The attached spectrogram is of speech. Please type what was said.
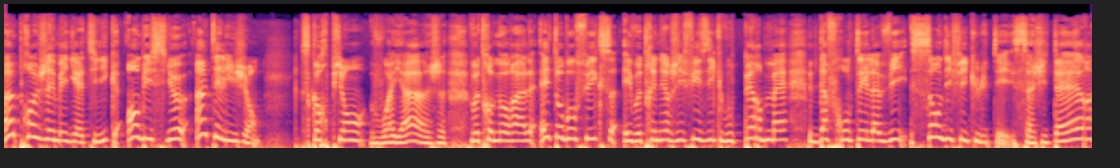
un projet médiatique ambitieux, intelligent. Scorpion, voyage. Votre morale est au beau fixe et votre énergie physique vous permet d'affronter la vie sans difficulté. Sagittaire,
